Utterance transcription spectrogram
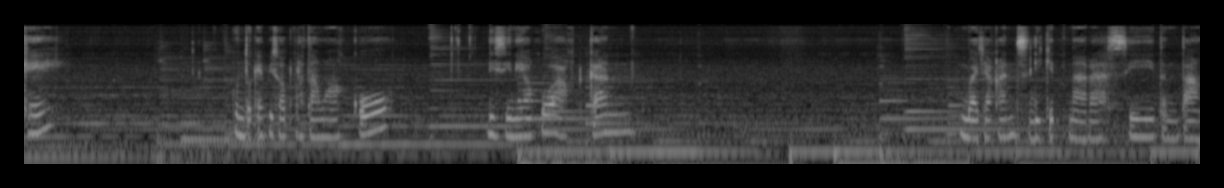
Oke. Untuk episode pertama aku, di sini aku akan membacakan sedikit narasi tentang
